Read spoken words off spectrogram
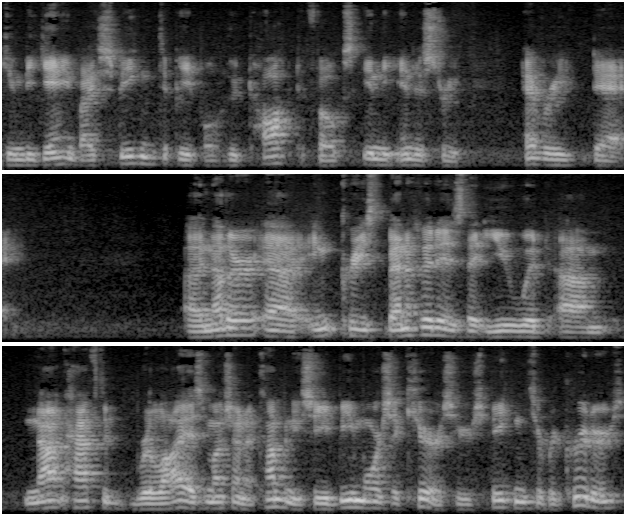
can be gained by speaking to people who talk to folks in the industry every day. Another uh, increased benefit is that you would um, not have to rely as much on a company, so you'd be more secure. So you're speaking to recruiters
